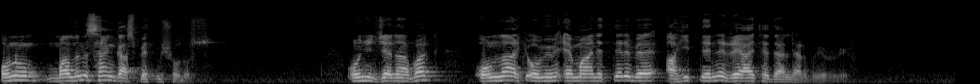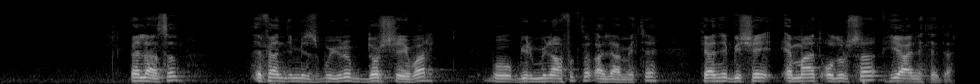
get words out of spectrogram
onun malını sen gasp etmiş olursun. Onun için Cenab-ı Hak, onlar ki o emanetleri ve ahitlerini riayet ederler buyuruluyor. Velhasıl Efendimiz buyuruyor, dört şey var. Bu bir münafıklık alameti. Kendi bir şey emanet olursa hiyanet eder.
